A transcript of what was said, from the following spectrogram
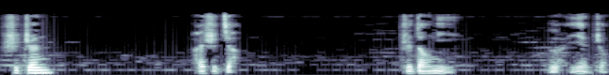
是真。还是假，只等你来验证。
